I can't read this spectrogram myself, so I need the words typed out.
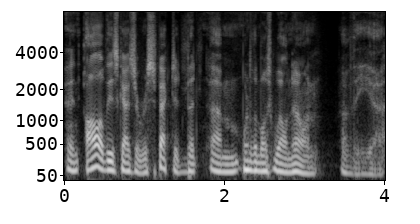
and all of these guys are respected, but um, one of the most well known of the uh,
